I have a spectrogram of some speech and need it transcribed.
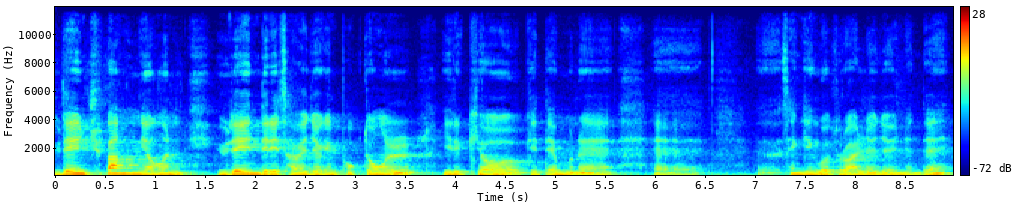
유대인 추방령은 유대인들이 사회적인 폭동을 일으켰기 때문에 생긴 것으로 알려져 있는데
